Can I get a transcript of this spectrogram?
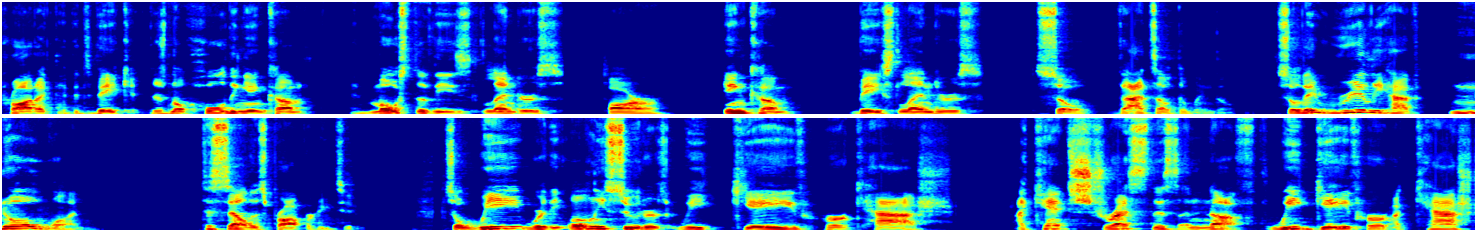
product if it's vacant. There's no holding income And most of these lenders are income based lenders. So that's out the window. So they really have no one to sell this property to. So we were the only suitors. We gave her cash. I can't stress this enough. We gave her a cash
